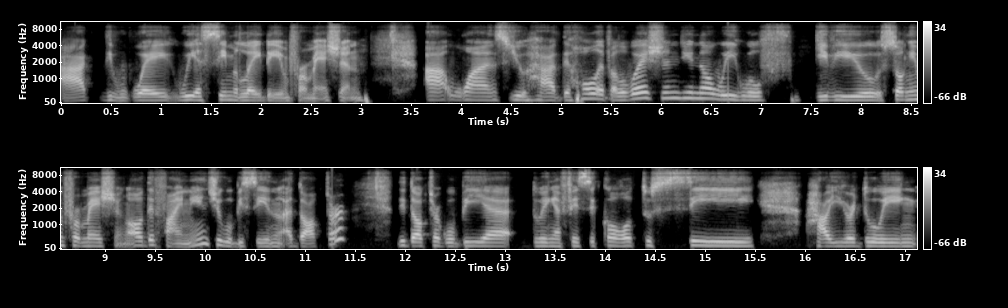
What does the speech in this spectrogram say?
act, the way we assimilate the information uh, once you have the whole evaluation, you know, we will f- give you some information of the findings. You will be seeing a doctor. The doctor will be uh, doing a physical to see how you're doing.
